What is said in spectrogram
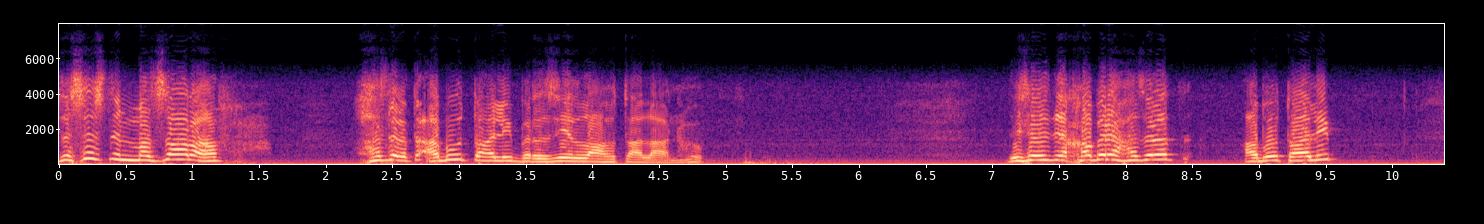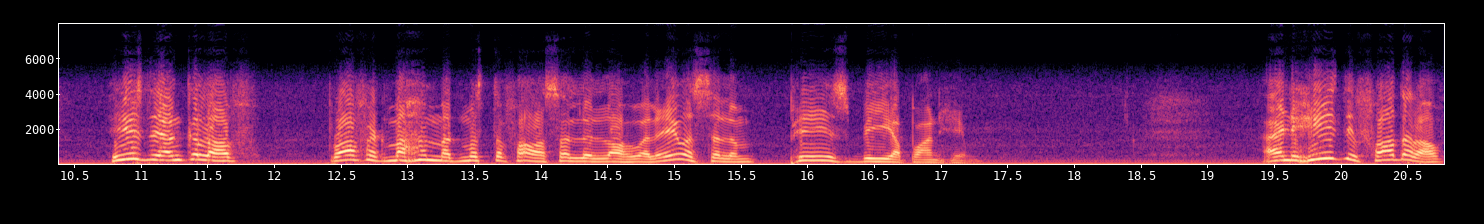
This is the mazar of Hazrat Abu Talib. This is the Khabar Hazrat Abu Talib. He is the uncle of Prophet Muhammad Mustafa sallallahu alayhi wasallam, peace be upon him. And he is the father of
